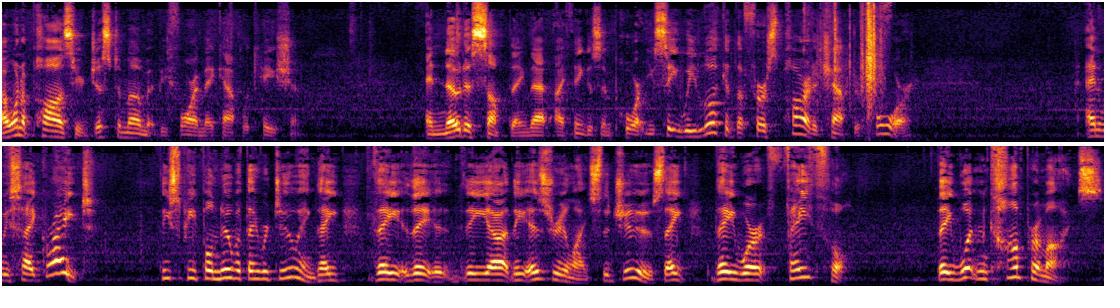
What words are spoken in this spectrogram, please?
I want to pause here just a moment before I make application and notice something that I think is important. You see, we look at the first part of chapter 4 and we say, great, these people knew what they were doing. They, they, they, the, uh, the Israelites, the Jews, they, they were faithful. They wouldn't compromise.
